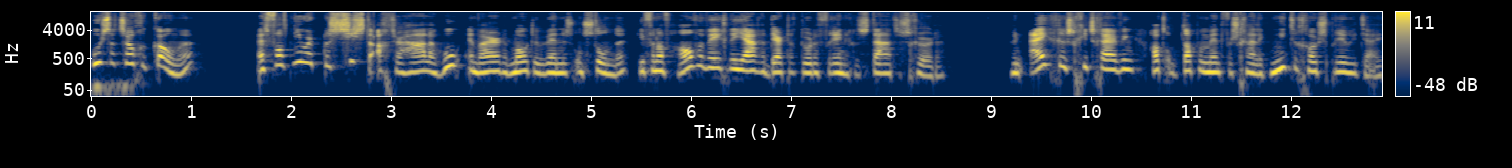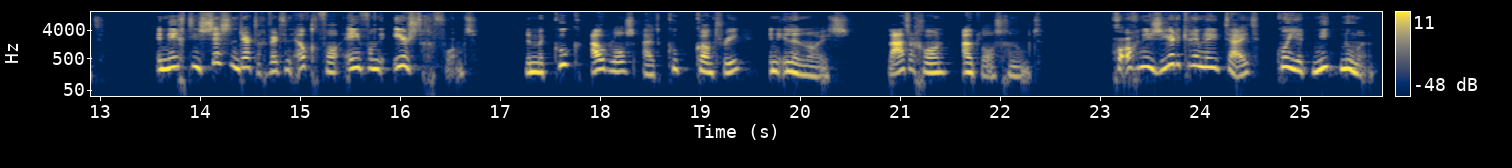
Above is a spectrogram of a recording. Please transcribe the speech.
Hoe is dat zo gekomen? Het valt niet meer precies te achterhalen hoe en waar de motorbendes ontstonden die vanaf halverwege de jaren 30 door de Verenigde Staten scheurden. Hun eigen geschiedschrijving had op dat moment waarschijnlijk niet de grootste prioriteit. In 1936 werd in elk geval een van de eerste gevormd. De McCook Outlaws uit Cook Country in Illinois. Later gewoon Outlaws genoemd. Georganiseerde criminaliteit kon je het niet noemen.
